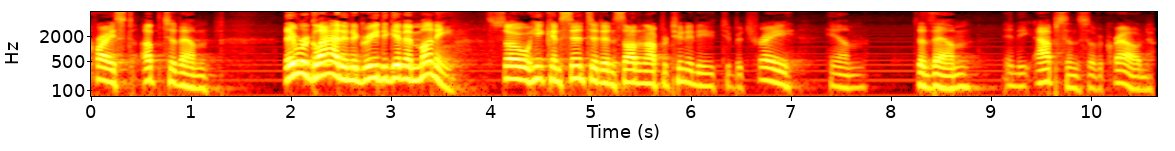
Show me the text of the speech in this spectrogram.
Christ up to them. They were glad and agreed to give him money. So he consented and sought an opportunity to betray him to them in the absence of a crowd.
